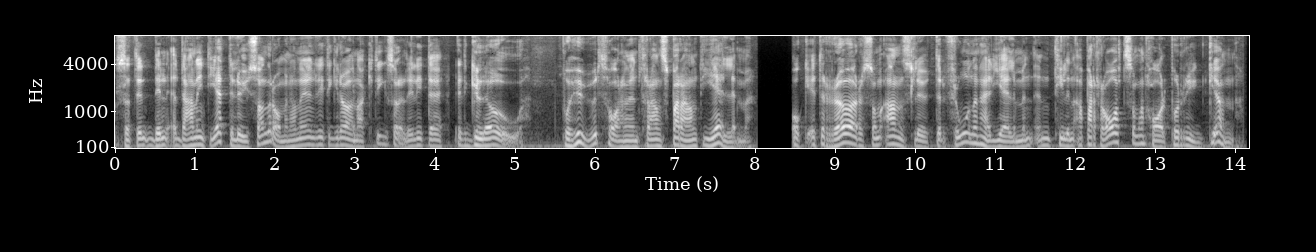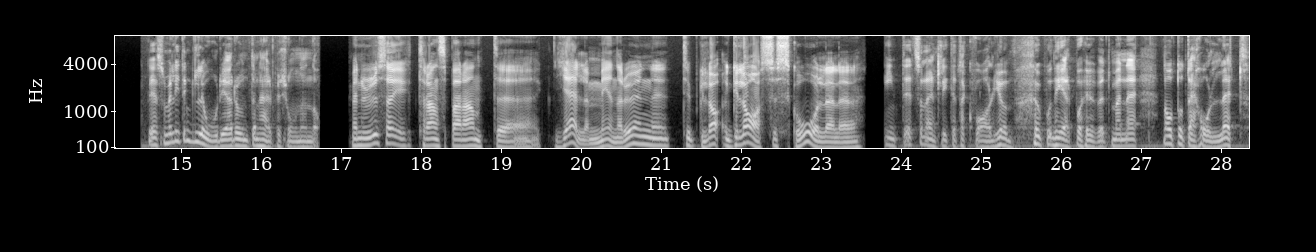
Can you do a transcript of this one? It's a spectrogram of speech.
Så att den, den, han är inte jättelysande då, men han är lite grönaktig sådär. Det är lite ett glow. På huvudet har han en transparent hjälm. Och ett rör som ansluter från den här hjälmen en- till en apparat som man har på ryggen. Det är som en liten gloria runt den här personen då. Men när du säger transparent eh, hjälm, menar du en eh, typ gla, glasskål eller? Inte ett sådant litet akvarium upp och ner på huvudet, men eh, något åt det hållet.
